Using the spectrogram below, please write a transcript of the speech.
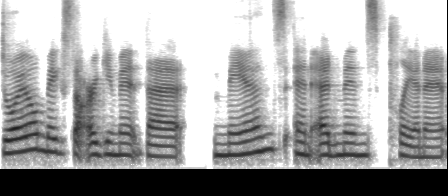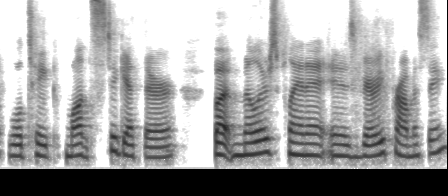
Doyle makes the argument that Mann's and Edmund's planet will take months to get there, but Miller's planet is very promising.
